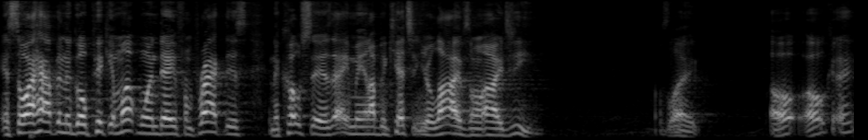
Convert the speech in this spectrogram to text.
And so I happened to go pick him up one day from practice, and the coach says, Hey, man, I've been catching your lives on IG. I was like, Oh, okay.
